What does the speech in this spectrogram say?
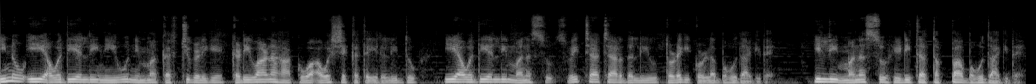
ಇನ್ನು ಈ ಅವಧಿಯಲ್ಲಿ ನೀವು ನಿಮ್ಮ ಖರ್ಚುಗಳಿಗೆ ಕಡಿವಾಣ ಹಾಕುವ ಅವಶ್ಯಕತೆ ಇರಲಿದ್ದು, ಈ ಅವಧಿಯಲ್ಲಿ ಮನಸ್ಸು ಸ್ವೇಚ್ಛಾಚಾರದಲ್ಲಿಯೂ ತೊಡಗಿಕೊಳ್ಳಬಹುದಾಗಿದೆ. ಇಲ್ಲಿ ಮನಸ್ಸು ಹಿಡಿತ ತಪ್ಪಬಹುದಾಗಿದೆ.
